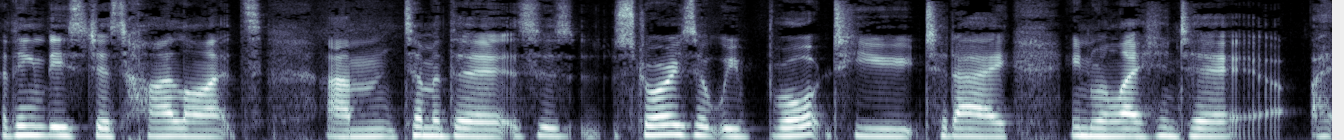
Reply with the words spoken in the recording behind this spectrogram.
I think this just highlights um, some of the stories that we've brought to you today in relation to uh,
